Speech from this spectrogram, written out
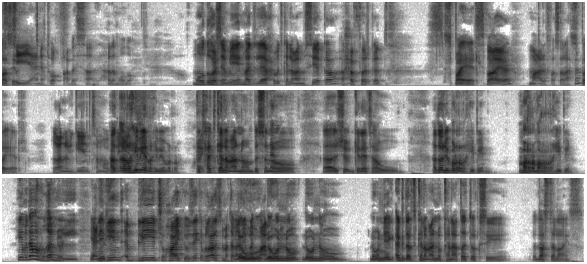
آسيوي. يعني أتوقع بس هذا هذا الموضوع موضوع جميل ما أدري ليه أحب أتكلم عن الموسيقى. أحب فرقة سباي اير سباير ما أعرفها صراحة. سباي اير غنوا الجين تموا هذ- رهيبين رهيبين مرة. كنت حتكلم عنهم بس إنه آه، قريتها و هذول مرة رهيبين. مرة مرة رهيبين. هي ما دام غنوا ال- يعني الجين بليتش وهايكي وزي كذا في الغالب سمعت لو أعرف. لو انه لو انه لو إني أقدر أتكلم عنه كان أعطيت أوكسي لاست الاينس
